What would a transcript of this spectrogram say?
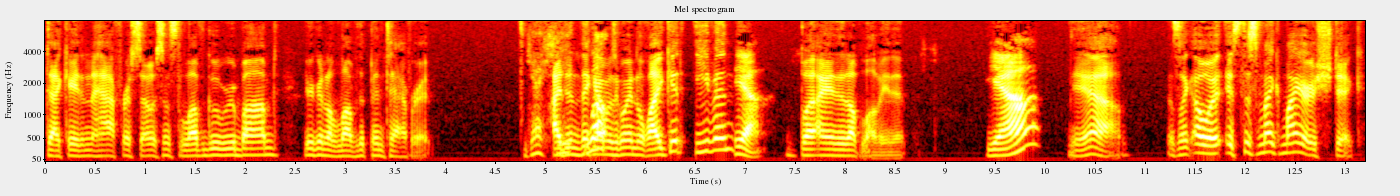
decade and a half or so since the Love Guru bombed, you're gonna love the Pentaverate. Yeah, he, I didn't think well, I was going to like it even, Yeah. but I ended up loving it. Yeah. Yeah, it's like oh, it's this Mike Myers shtick.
